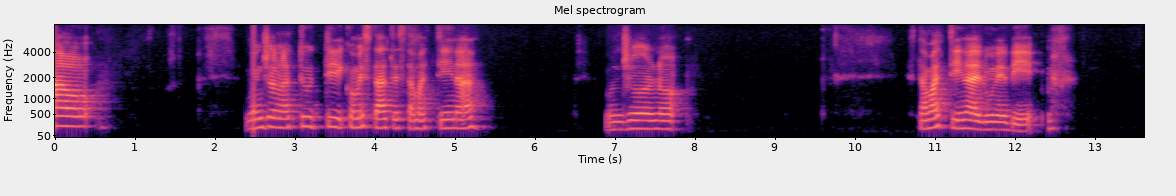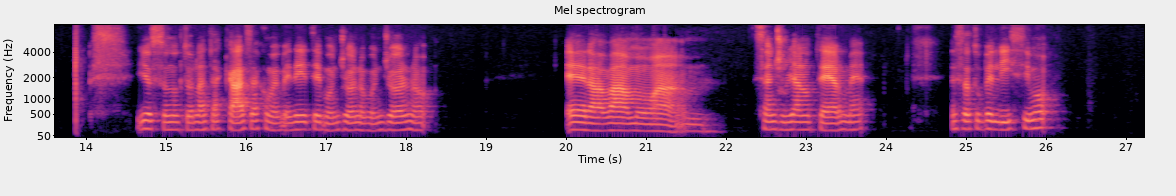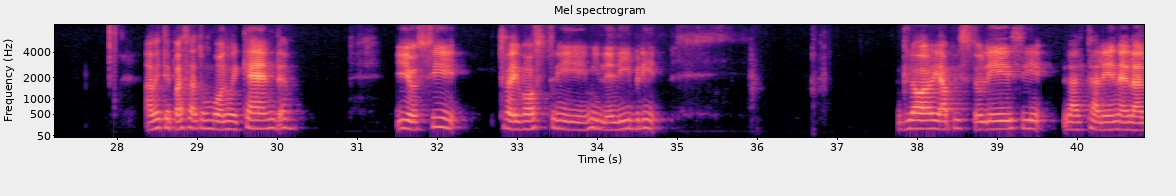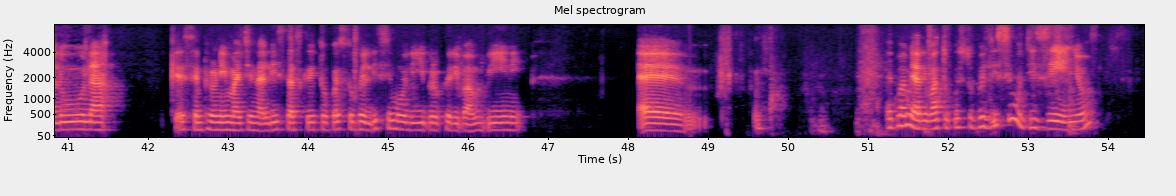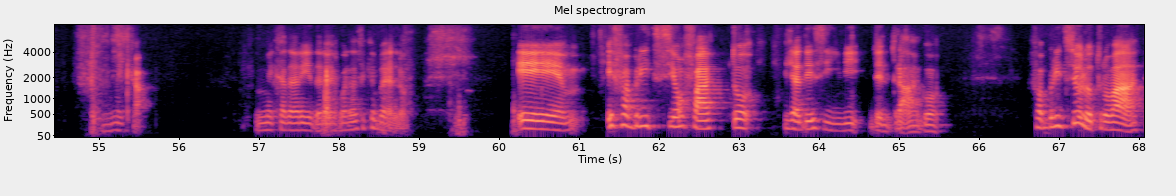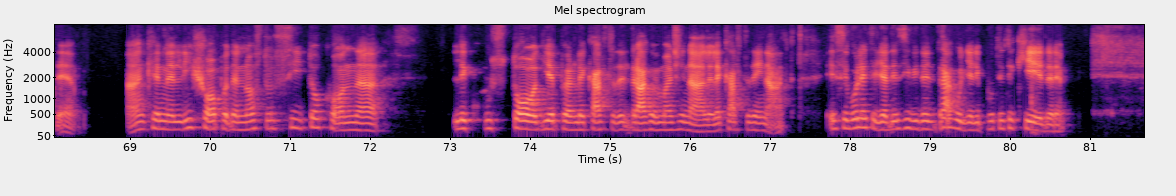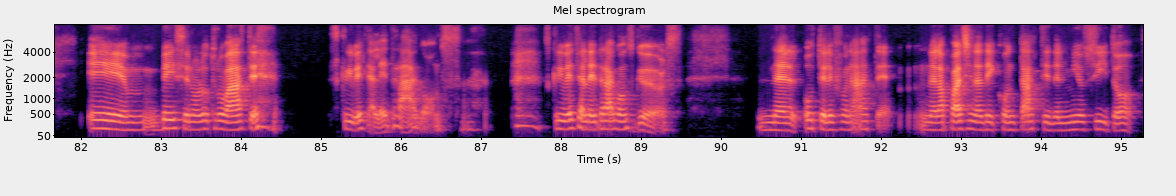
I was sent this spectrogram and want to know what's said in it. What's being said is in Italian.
Ciao, buongiorno a tutti, come state stamattina? Buongiorno. Stamattina è lunedì. Io sono tornata a casa, come vedete, buongiorno, buongiorno. Eravamo a mm, San Giuliano Terme, è stato bellissimo Avete passato un buon weekend? Io sì, tra i vostri mille libri, Gloria Pistolesi, L'altalena e la luna, che è sempre un immaginalista, ha scritto questo bellissimo libro per i bambini. E, ehm, e poi mi è arrivato questo bellissimo disegno, mica mica da ridere, guardate che bello. E, e Fabrizio ha fatto gli adesivi del drago. Fabrizio lo trovate anche nell'e-shop del nostro sito con le custodie per le carte del drago immaginale, le carte dei NAT. E se volete gli adesivi del drago glieli potete chiedere. E, beh, se non lo trovate, scrivete alle Dragons, scrivete alle Dragons Girls. Nel, o telefonate nella pagina dei contatti del mio sito.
